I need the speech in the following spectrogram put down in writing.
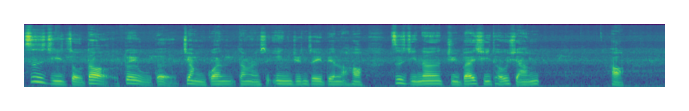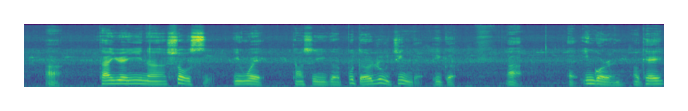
自己走到队伍的将官，当然是英军这一边了哈，自己呢举白旗投降，好，啊。他愿意呢受死，因为他是一个不得入境的一个啊呃英国人。OK。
